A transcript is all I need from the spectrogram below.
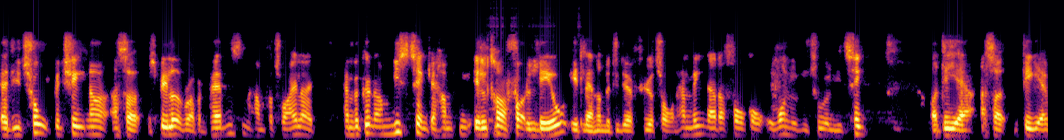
af de to betjenere, altså spillet Robert Pattinson, ham fra Twilight, han begynder at mistænke ham, den ældre, for at lave et eller andet med de der fyrtårn. Han mener, at der foregår overnaturlige ting. Og det er, altså, det er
